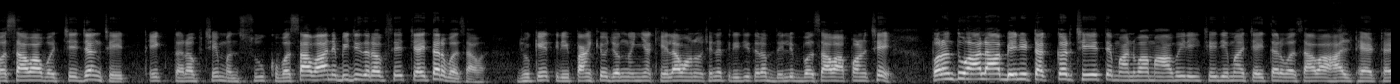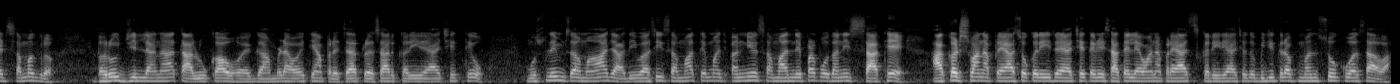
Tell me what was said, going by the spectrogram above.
વસાવા વચ્ચે જંગ છે. એક તરફ છે મનસુખ વસાવા અને બીજી તરફ છે ચૈતર વસાવા. જો કે ત્રિપાંખ્યો જંગ અહીંયા ખેલાવાનો છે ને ત્રીજી તરફ દિલીપ વસાવા પણ છે. પરંતુ હાલ આ બેની ટક્કર છે તે માનવામાં આવી રહી છે જેમાં ચૈતર વસાવા હાલ ઠેર ઠેર સમગ્ર ભરૂચ જિલ્લાના તાલુકાઓ હોય, ગામડા હોય, ત્યાં પ્રચાર પ્રસાર કરી રહ્યા છે તેઓ. મુસ્લિમ સમાજ, આદિવાસી સમાજ તેમજ અન્ય સમાજને પણ પોતાની સાથે આકર્ષવાના પ્રયાસો કરી રહ્યા છે, તેમની સાથે લેવાના પ્રયાસ કરી રહ્યા છે. તો બીજી તરફ મનસુખ વસાવા,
